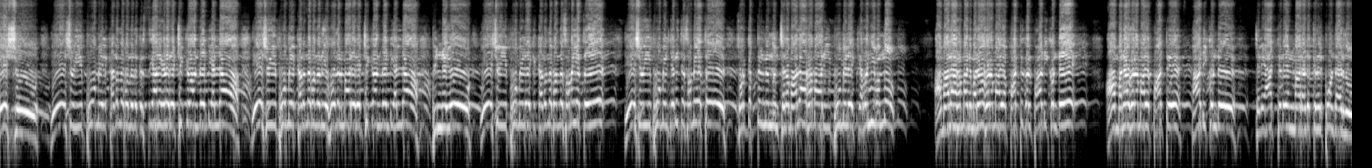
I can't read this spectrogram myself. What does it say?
യേശു. യേശു ഈ ഭൂമിയിൽ കടന്നു വന്നത് ക്രിസ്ത്യാനികളെ രക്ഷിക്കുവാൻ വേണ്ടിയല്ല. യേശു ഈ ഭൂമിയിൽ കടന്നു വന്നത് യഹൂദന്മാരെ രക്ഷിക്കാൻ വേണ്ടിയല്ല. പിന്നെയോ യേശു ഈ ഭൂമിയിലേക്ക് കടന്നു വന്ന സമയത്ത് യേശു ഈ ഭൂമിയിൽ ജനിച്ച സമയത്ത് സ്വർഗത്തിൽ നിന്നും ചില മാലാഹമാർ ഈ ഭൂമിയിലേക്ക് ഇറങ്ങി വന്നു. ആ മാലാഹമാർ മനോഹരമായ പാട്ടുകൾ പാടിക്കൊണ്ട് ആ മനോഹരമായ പാട്ട് പാടിക്കൊണ്ട് ചില ആറ്റടയന്മാർ അടുക്ക് നിൽപ്പുണ്ടായിരുന്നു.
